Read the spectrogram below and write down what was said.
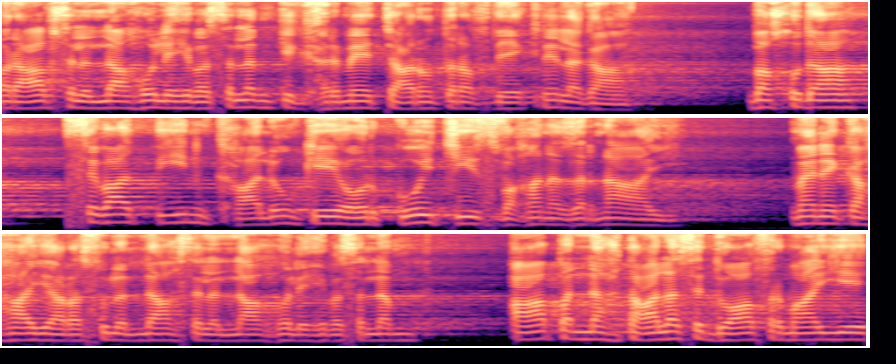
और आप सल्लल्लाहु अलैहि वसल्लम के घर में चारों तरफ़ देखने लगा। बखुदा, सिवा तीन खालों के और कोई चीज़ वहाँ नज़र ना आई। मैंने कहा, या रसूल अल्लाह सल्लल्लाहु अलैहि वसल्लम आप अल्लाह ताला से दुआ फरमाइए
